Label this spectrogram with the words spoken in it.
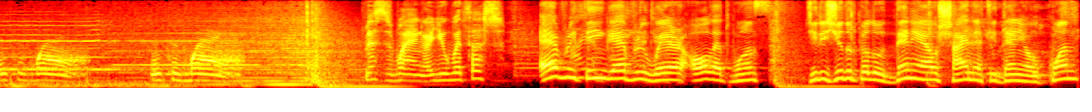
Mrs. Wang. Mrs. Wang. Mrs. Wang, are you with us? Everything Everywhere All at Once, dirigido pelo Daniel Scheinert e Daniel Kwan,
